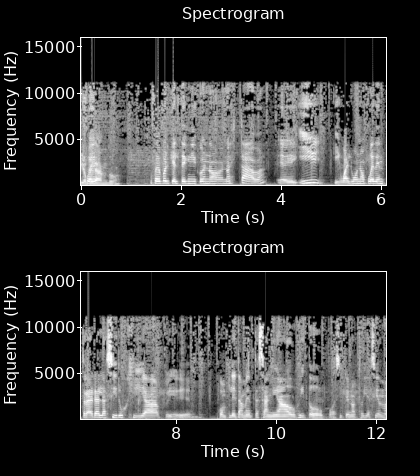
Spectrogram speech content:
sí, fue- operando. fue porque el técnico no, no estaba eh, y igual uno puede entrar a la cirugía eh, completamente saneados y todo, pues así que no estoy haciendo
